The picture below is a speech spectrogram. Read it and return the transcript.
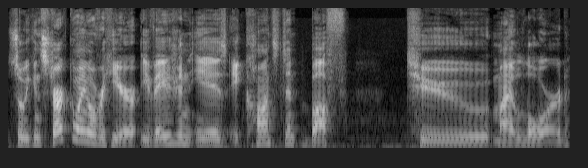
So we can start going over here. Evasion is a constant buff to my lord,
